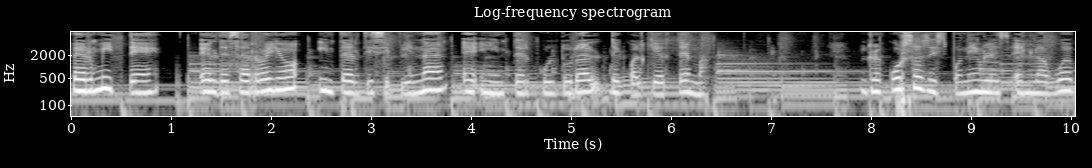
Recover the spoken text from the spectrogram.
Permite el desarrollo interdisciplinar e intercultural de cualquier tema. Recursos disponibles en la web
